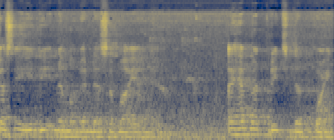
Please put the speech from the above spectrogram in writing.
Kasi hindi na maganda sa bayan niya. I have not reached that point.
